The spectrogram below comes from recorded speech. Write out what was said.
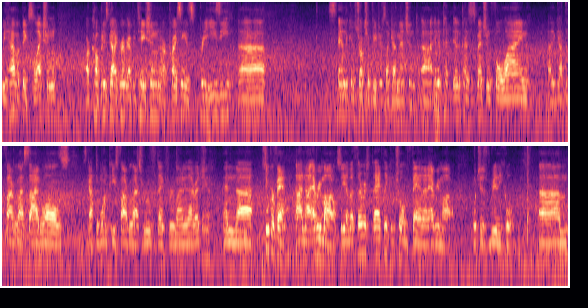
we have a big selection. Our company's got a great reputation. Our pricing is pretty easy. Uh, and the construction features, like I mentioned, uh, independent suspension, full line. Uh, you got the fiberglass sidewalls. Got the one-piece fiberglass roof. Thanks for reminding me that, Rich. And uh, super fan on every model. So you have a thermostatically controlled fan on every model, which is really cool. Um,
